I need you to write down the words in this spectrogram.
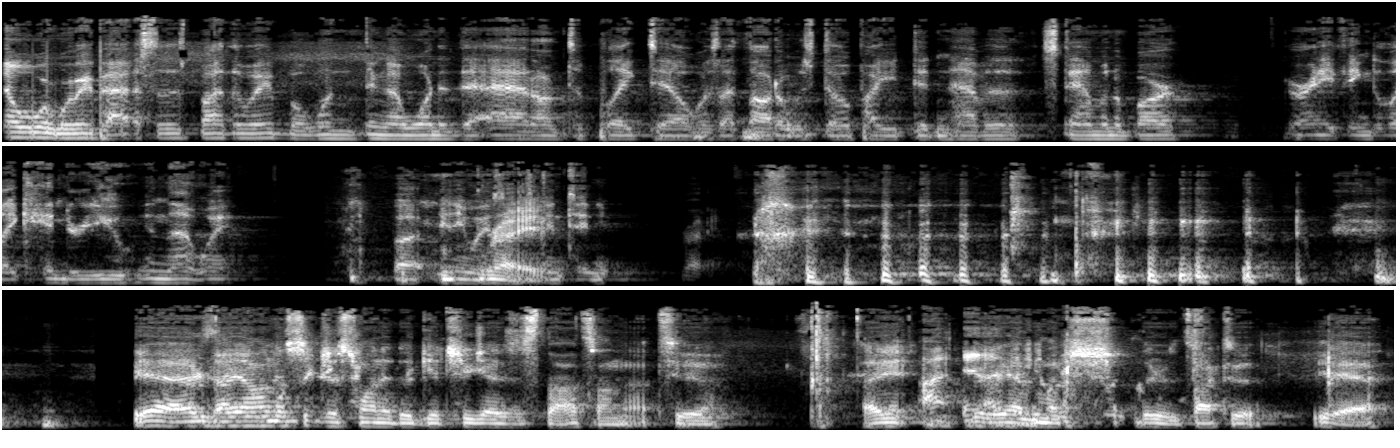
No, we're way past this, by the way. But one thing I wanted to add on to Plague Tale was I thought it was dope how you didn't have a stamina bar or anything to like hinder you in that way. But anyways, let's Right. Yeah, I, I honestly just wanted to get you guys' thoughts on that too. I didn't I- really I have think it much there to talk to. Yeah.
